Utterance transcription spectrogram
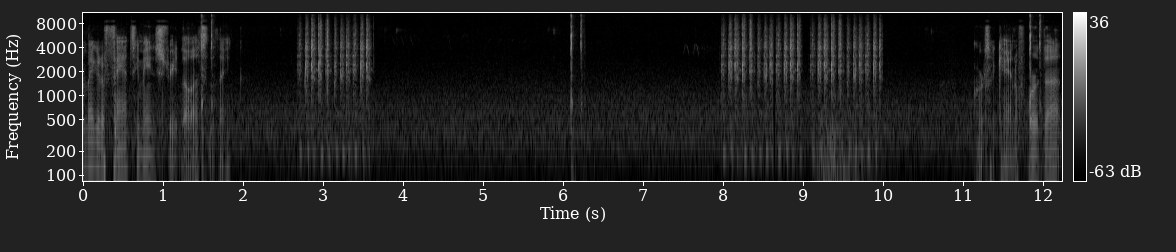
I'm gonna make it a fancy main street though, that's the thing. Of course I can't afford that.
